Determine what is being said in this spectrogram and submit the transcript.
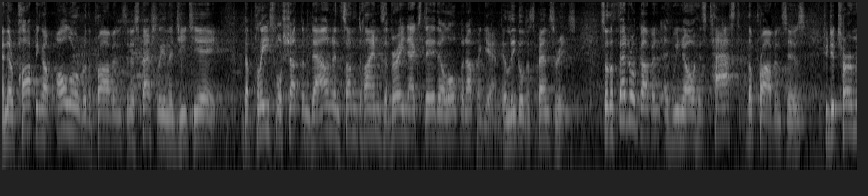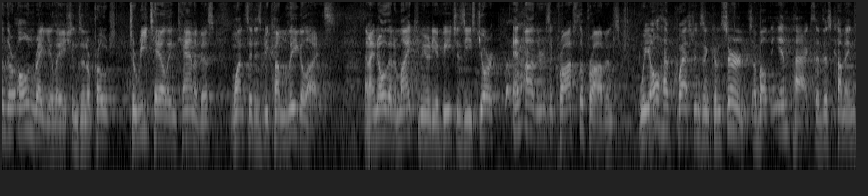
and they're popping up all over the province, and especially in the GTA. The police will shut them down, and sometimes the very next day they'll open up again, illegal dispensaries. So the federal government, as we know, has tasked the provinces to determine their own regulations and approach to retailing cannabis once it has become legalized. And I know that in my community of Beaches, East York, and others across the province, we all have questions and concerns about the impacts of this coming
